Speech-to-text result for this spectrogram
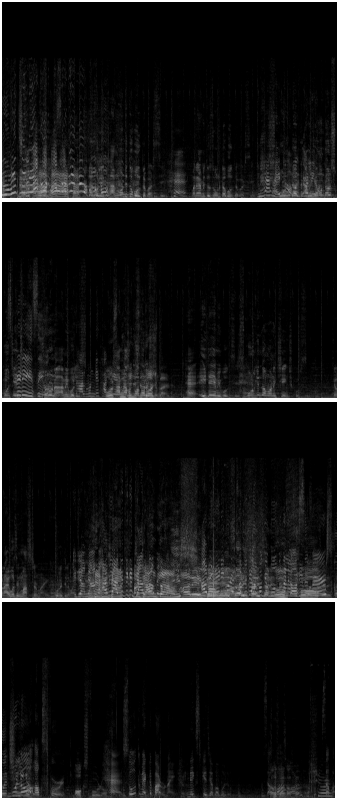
তুমি বলি ধানমন্ডি তো বলতে পারছি। হ্যাঁ। মানে আমি তো জোনটা বলতে পারছি। হ্যাঁ হ্যাঁ এটা আমি যেমন। ধর স্কুল চেঞ্জ. শুনো না আমি বলি। ধানমন্ডি থাকে। আমি আমার কথা 10 বার। হ্যাঁ এইটাই আমি বলছি। স্কুল কিন্তু আমরা অনেক চেঞ্জ করছি। যেমন আই ওয়াজ ইন মাস্টার মাইন্ড বলে দিলাম আমি আমি আগে থেকে জানতাম। আরে আমি সরি সরি sorry. স্কুল ছিল অক্সফোর্ড অক্সফোর্ড হ্যাঁ সো তুমি একটা পারো নাই। নেক্সট কে যাবা বলো? সাফা সাফা। সাফা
